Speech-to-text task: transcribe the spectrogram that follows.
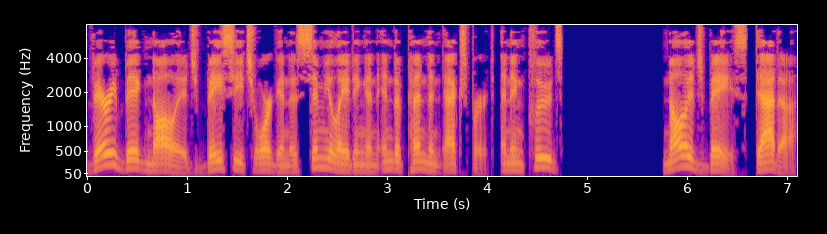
very big knowledge base. Each organ is simulating an independent expert, and includes Knowledge base data,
